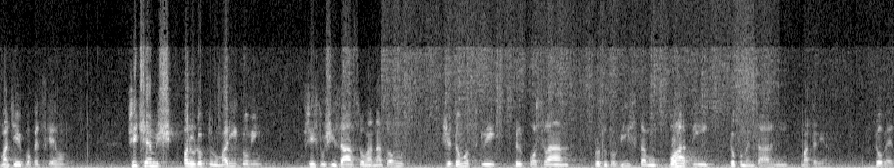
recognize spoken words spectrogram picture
Matěje Kopeckého, přičemž panu doktoru Malíkovi přísluší zásluha na tom, že do Moskvy byl poslán pro tuto výstavu bohatý dokumentární materiál. Doved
